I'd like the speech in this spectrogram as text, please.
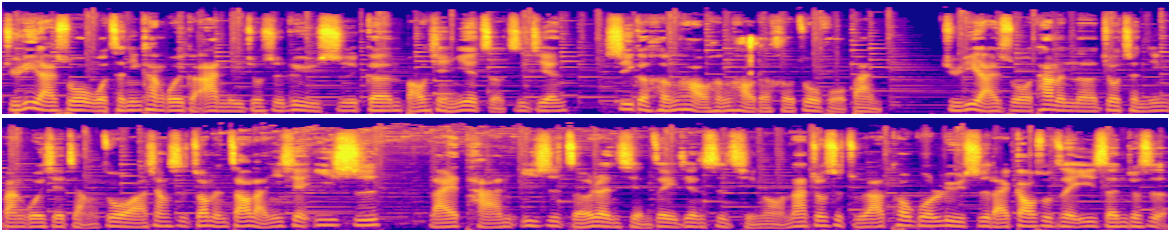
举例来说，我曾经看过一个案例，就是律师跟保险业者之间是一个很好很好的合作伙伴。举例来说，他们呢就曾经办过一些讲座啊，像是专门招揽一些医师来谈医师责任险这一件事情哦，那就是主要透过律师来告诉这些医生，就是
